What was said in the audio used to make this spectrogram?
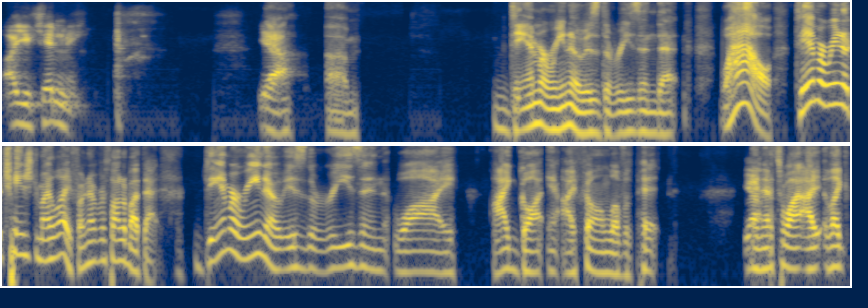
are you kidding me? yeah. yeah. Um, Dan Marino is the reason that wow, Dan Marino changed my life. I never thought about that. Dan Marino is the reason why I got I fell in love with Pitt. Yeah. And that's why I like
